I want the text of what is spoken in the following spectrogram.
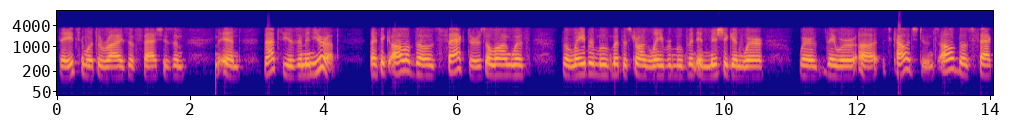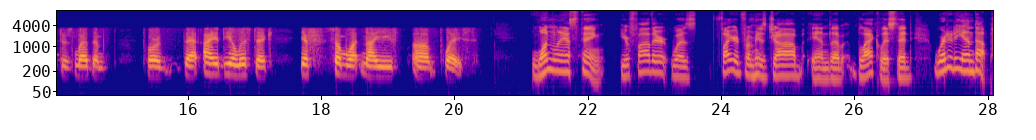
States, and with the rise of fascism and Nazism in Europe. I think all of those factors, along with the labor movement, the strong labor movement in Michigan, where where they were uh, college students, all of those factors led them toward that idealistic, if somewhat naive, uh, place. One last thing. Your father was fired from his job and uh, blacklisted. Where did he end up?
